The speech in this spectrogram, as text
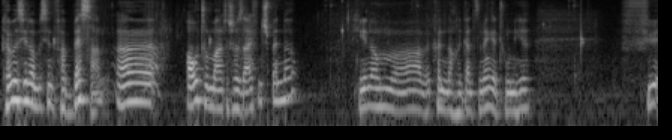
Können wir es hier noch ein bisschen verbessern? Äh, automatischer Seifenspender. Hier noch, oh, wir können noch eine ganze Menge tun hier. Für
